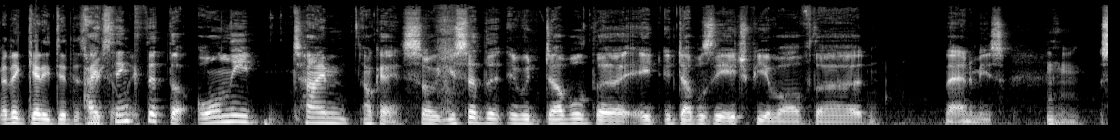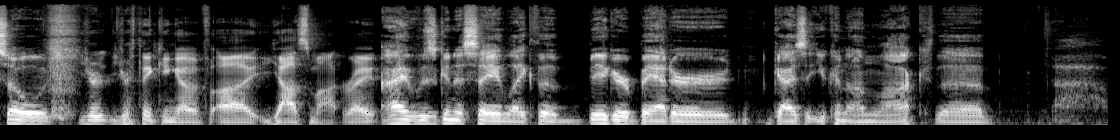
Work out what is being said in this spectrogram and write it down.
I think Getty did this I think that the only time. Okay, so you said that it would double the it, it doubles the HP of all of the the enemies. So You're you're thinking of uh, Yiazmat, right? I was gonna say like the bigger, badder guys that you can unlock. The ah,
